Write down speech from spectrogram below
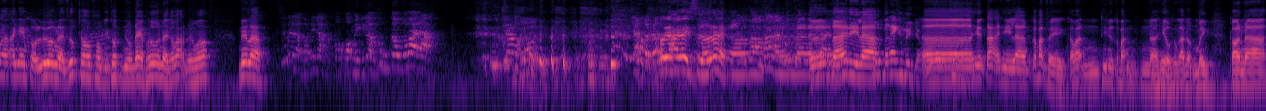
ờ, anh em có lương này giúp cho phòng kỹ thuật nó đẹp hơn này các bạn đúng không? Nên là Trước đây là bọn đi làm, bọn, bọn mình đi làm không công các bạn ạ. trao ở đâu Chắc ở đâu. ôi hai này sướng này ờ, vào phát là, là, là, ừ, đấy thì là Ờ, hiện tại thì là các bạn phải các bạn thi được các bạn à, hiểu thông cảm cho bọn mình. Còn à,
